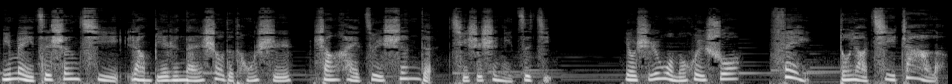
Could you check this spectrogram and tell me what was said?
你每次生气让别人难受的同时。”伤害最深的其实是你自己。有时我们会说，肺都要气炸了，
